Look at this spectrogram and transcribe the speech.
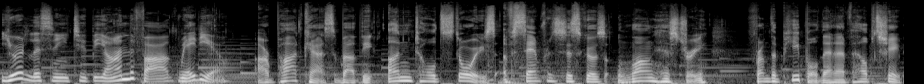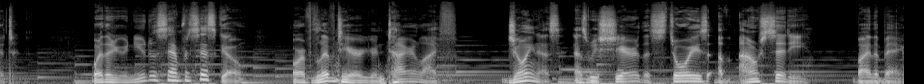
You're listening to Beyond the Fog Radio, our podcast about the untold stories of San Francisco's long history from the people that have helped shape it. Whether you're new to San Francisco or have lived here your entire life, join us as we share the stories of our city by the bay.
